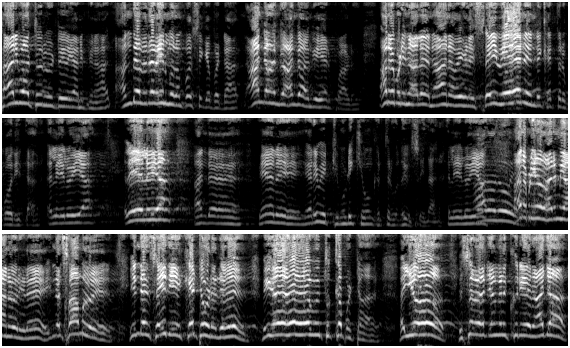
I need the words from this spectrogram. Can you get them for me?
சாரிபாத்தூர் விட்டு அனுப்பினார். அந்த விதவையின் மூலம் போஷிக்கப்பட்டார். ஆங்காங்கு ஆங்காங்கு ஏற்பாடு. அறுபடினாலே நான் அவைகளை செய்வேன் என்று கத்திர போதித்தார். அல்லையா இல்லையா அந்த வேலையை நிறைவேற்றி முடிக்கவும் கருத்தர் உதவி செய்தார். அருமையானவர்களே இந்த சாமு இந்த செய்தியை கேட்டவுடனே மிகவும் துக்கப்பட்டார். ஐயோ இஸ்ரேல் ராஜா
